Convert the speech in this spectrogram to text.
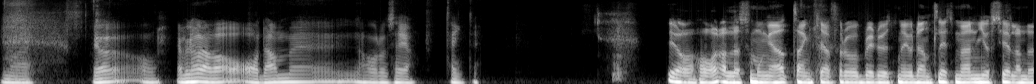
Nej. Ja, jag vill höra vad Adam eh, har att säga, tänkte. Jag har alldeles för många tankar för att breda ut mig ordentligt, men just gällande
